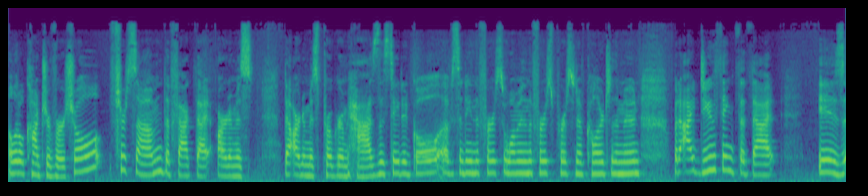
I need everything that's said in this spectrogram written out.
a little controversial for some. The fact that Artemis, the Artemis program, has the stated goal of sending the first woman, the first person of color to the moon, but I do think that that is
